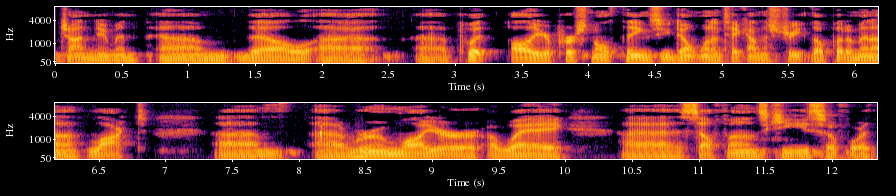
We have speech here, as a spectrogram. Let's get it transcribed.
John Neumann. Um, they'll, uh, uh, put all your personal things you don't want to take on the street. They'll put them in a locked, um, uh, room while you're away. Uh, cell phones, keys, so forth.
